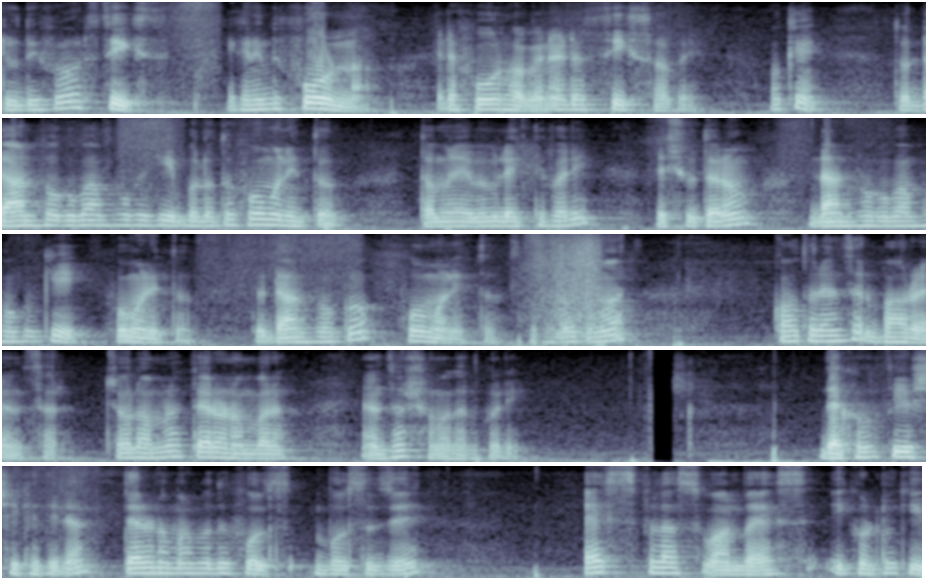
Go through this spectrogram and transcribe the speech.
to the power six. এখানে কিন্তু ফোর না, এটা ফোর হবে না, এটা সিক্স হবে ওকে তো ডান পক্ষ, বাম ফোকে কী বলো তো প্রমাণিত। তো আমরা এভাবে লিখতে পারি যে সুতরাং ডান পক্ষ, বাম পক্ষ কি? প্রমাণিত। তো ডান পক্ষ প্রমাণিত। হলো তোমার কত অ্যান্সার বারো অ্যান্সার চলো আমরা তেরো নম্বর অ্যান্সার সমাধান করি। দেখো, প্রিয় শিক্ষার্থীরা, তেরো নম্বর মধ্যে বলছে যে X plus one by X equal to কি?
